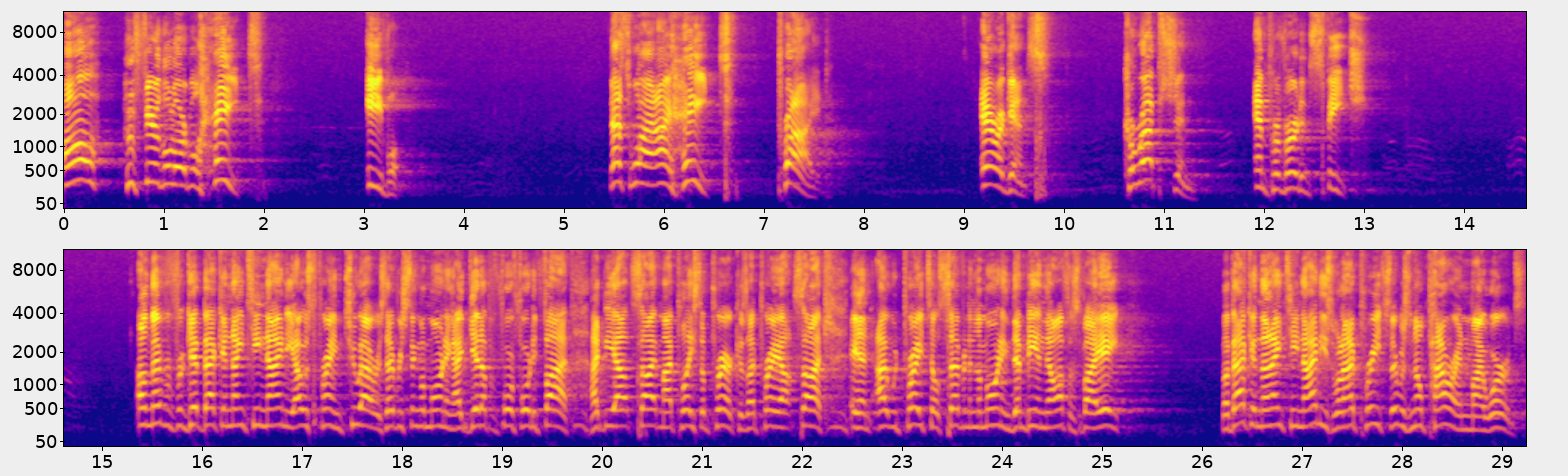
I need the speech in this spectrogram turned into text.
All who fear the Lord will hate evil. That's why I hate pride, arrogance, corruption, and perverted speech. I'll never forget back in 1990, I was praying two hours every single morning. I'd get up at 4:45. I'd be outside my place of prayer because I pray outside, and I would pray till seven in the morning, then be in the office by eight. But back in the 1990s, when I preached, there was no power in my words.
